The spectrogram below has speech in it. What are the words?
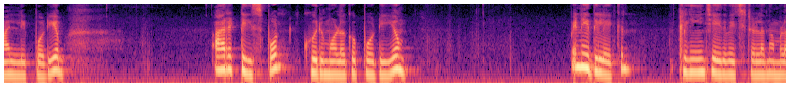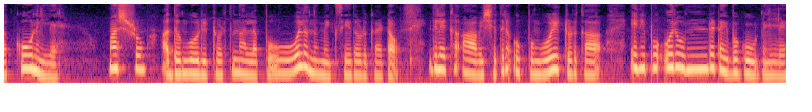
മല്ലിപ്പൊടിയും അര ടീസ്പൂൺ കുരുമുളക് പൊടിയും. പിന്നെ ഇതിലേക്ക് ക്ലീൻ ചെയ്ത് വെച്ചിട്ടുള്ള നമ്മളെ കൂണില്ലേ മഷ്റൂം അതും കൂടി ഇട്ട് കൊടുത്ത് നല്ലപോലെ ഒന്ന് മിക്സ് ചെയ്ത് കൊടുക്കുക കേട്ടോ. ഇതിലേക്ക് ആവശ്യത്തിന് ഉപ്പും കൂടി ഇട്ട് കൊടുക്കുക. ഇനിയിപ്പോൾ ഒരു ഉണ്ട ടൈപ്പ് കൂണില്ലേ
